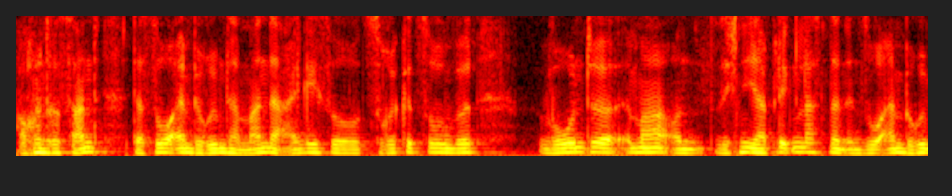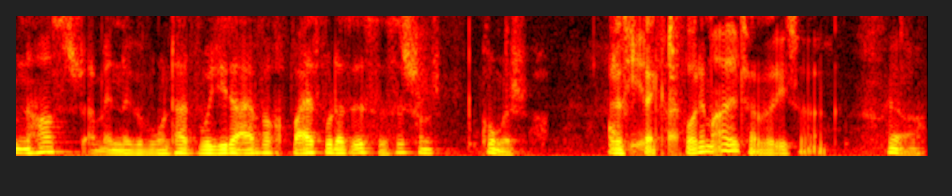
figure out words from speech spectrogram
Auch interessant, dass so ein berühmter Mann, der eigentlich so zurückgezogen wird, wohnte immer und sich nie hat blicken lassen, dann in so einem berühmten Haus am Ende gewohnt hat, wo jeder einfach weiß, wo das ist. Das ist schon komisch. Respekt vor dem Alter, würde ich sagen. Ja.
